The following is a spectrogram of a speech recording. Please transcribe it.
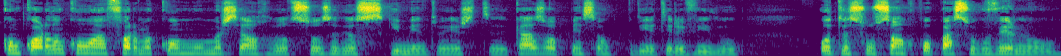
Concordam com a forma como Marcelo Rebelo de Sousa deu seguimento a este caso ou pensam que podia ter havido outra solução que poupasse o governo,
